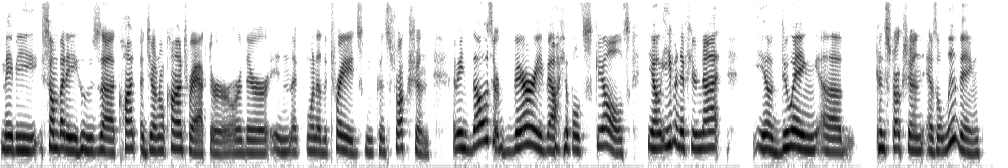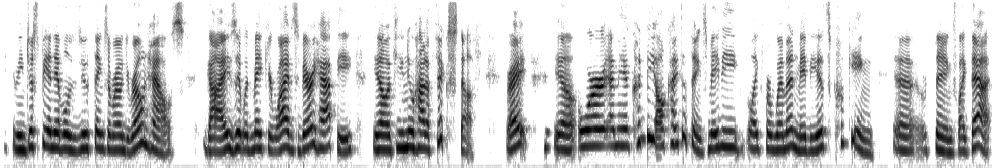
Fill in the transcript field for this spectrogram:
maybe somebody who's a, con- a general contractor or they're in the, one of the trades in construction. I mean, those are very valuable skills, you know, even if you're not, you know, doing uh, construction as a living. I mean, just being able to do things around your own house, guys, it would make your wives very happy, you know, if you knew how to fix stuff, right? You know, or I mean, it could be all kinds of things. Maybe like for women, maybe it's cooking uh, or things like that.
